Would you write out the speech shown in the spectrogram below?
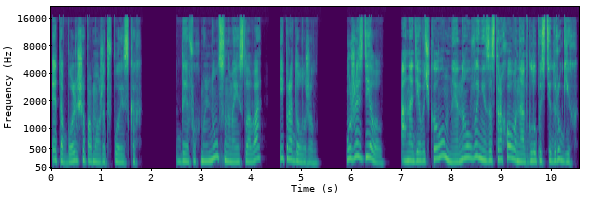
Это больше поможет в поисках». Дэв ухмыльнулся на мои слова и продолжил. «Уже сделал. Она девочка умная, но, увы, не застрахована от глупости других.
